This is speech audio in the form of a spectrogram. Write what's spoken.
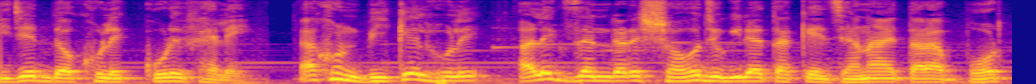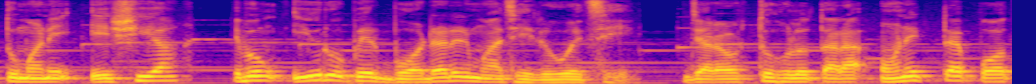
নিজের দখলে করে ফেলে। এখন বিকেল হলে আলেকজান্ডারের সহযোগীরা তাকে জানায় তারা বর্তমানে এশিয়া এবং ইউরোপের বর্ডারের মাঝে রয়েছে, যার অর্থ হলো তারা অনেকটা পথ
